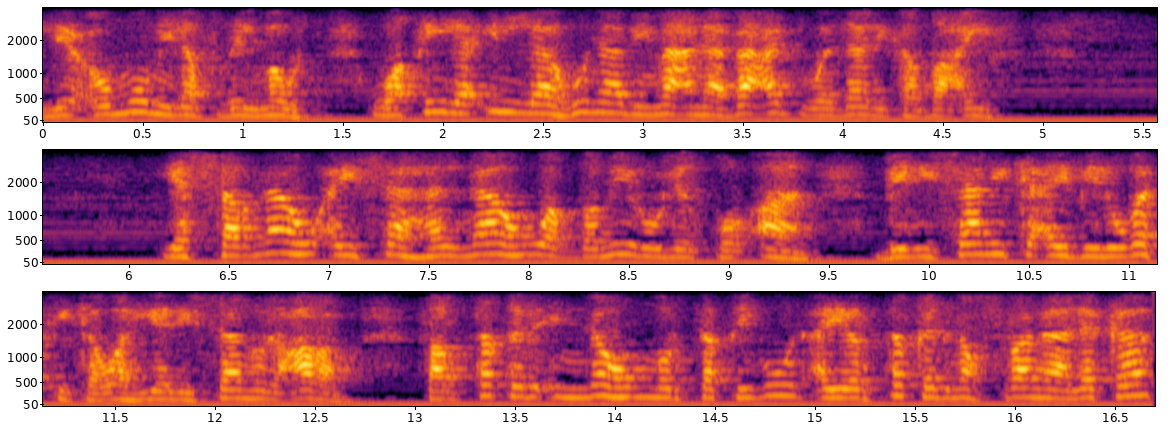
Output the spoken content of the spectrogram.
لعموم لفظ الموت وقيل إلا هنا بمعنى بعد وذلك ضعيف. يسرناه أي سهلناه والضمير للقرآن بلسانك أي بلغتك وهي لسان العرب. فارتقب إنهم مرتقبون أي ارتقب نصرنا لك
